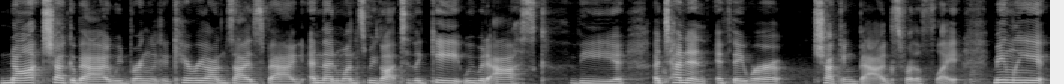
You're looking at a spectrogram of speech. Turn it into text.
not check a bag. We'd bring like a carry on sized bag. And then once we got to the gate, we would ask the attendant if they were checking bags for the flight. Mainly,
